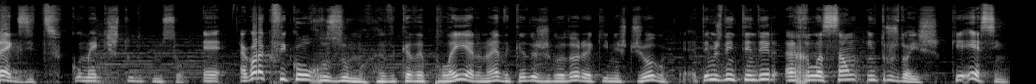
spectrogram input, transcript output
Brexit, como é que isto tudo começou? É, agora que ficou o resumo de cada player, não é? De cada jogador aqui neste jogo, é, temos de entender a relação entre os dois. Que é assim,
